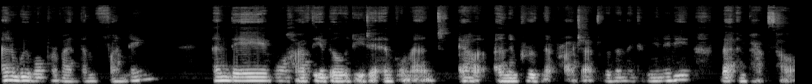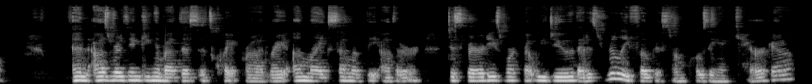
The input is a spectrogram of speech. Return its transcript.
and we will provide them funding and they will have the ability to implement a, an improvement project within the community that impacts health. And as we're thinking about this, it's quite broad, right? Unlike some of the other disparities work that we do that is really focused on closing a care gap,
